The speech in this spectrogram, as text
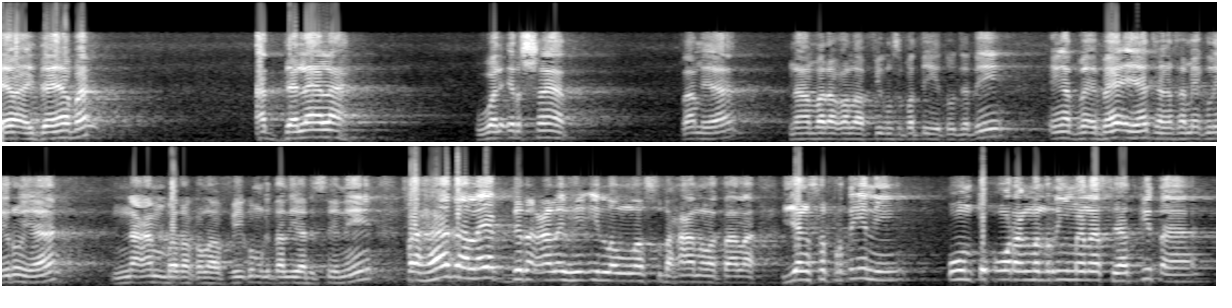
Ayo hidayah apa? Ad-dalalah wal irsyad. Paham ya? Nah, barakallahu fikum seperti itu. Jadi, ingat baik-baik ya, jangan sampai keliru ya. Naam barakallahu fikum kita lihat di sini, fa hadza la yaqdir alaihi illallah subhanahu wa taala. Yang seperti ini untuk orang menerima nasihat kita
